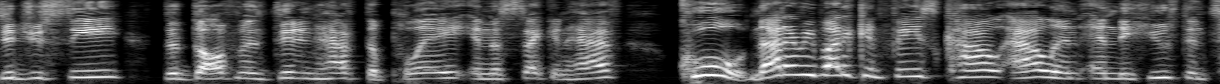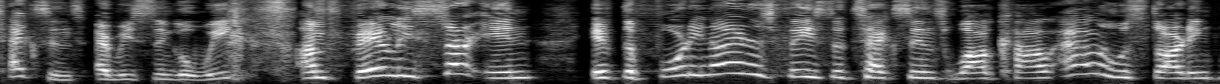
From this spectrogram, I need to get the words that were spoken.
did you see the Dolphins didn't have to play in the second half? Cool. Not everybody can face Kyle Allen and the Houston Texans every single week. I'm fairly certain if the 49ers faced the Texans while Kyle Allen was starting,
